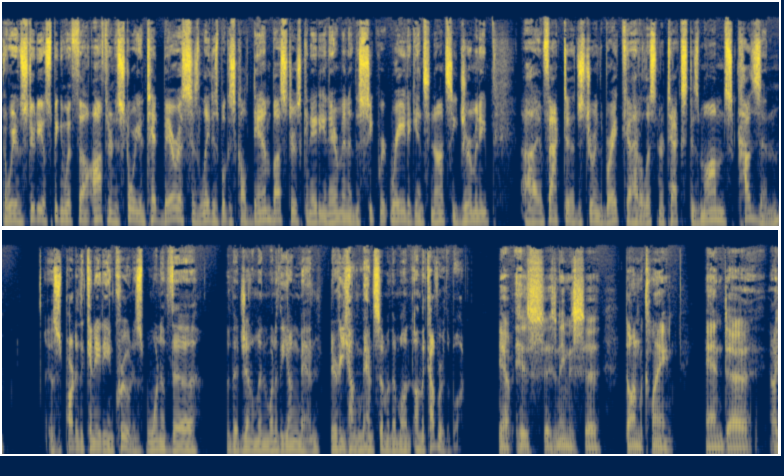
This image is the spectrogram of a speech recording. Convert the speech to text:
We're in studio speaking with uh, author and historian Ted Barris. His latest book is called Dam Busters Canadian Airmen and the Secret Raid Against Nazi Germany. Uh, in fact, uh, just during the break, I had a listener text his mom's cousin is part of the Canadian crew and is one of the the gentlemen, one of the young men, very young men, some of them on, on the cover of the book. Yeah, his his name is uh, Don McLean, and uh, I,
